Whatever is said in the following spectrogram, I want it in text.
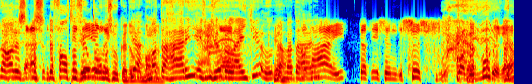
Nou, dus, dus, er valt hier veel te onderzoeken door Ja, de mannen. Matahari is misschien ook een lijntje. Ja. Matahari. Matahari, dat is een zus van mijn moeder, hè?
